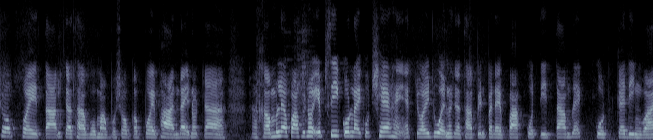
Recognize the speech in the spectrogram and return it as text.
ชอบคอยตามจะถ้าบ่มักบ่ชอบก็ปล่อยผ่านได้เนาะจ้าอ่าเขามาแล้วฝากพี่น้อง FC กดไลค์กดแชร์ให้แอดจอยด้วยนอกจากถ้าเป็นไปได้ฝากกดติดตามและกดกระดิ่งไว้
